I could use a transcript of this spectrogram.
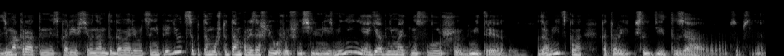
демократами, скорее всего, нам договариваться не придется, потому что там произошли уже очень сильные изменения. Я внимательно слушаю Дмитрия Дровницкого, который следит за собственно,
